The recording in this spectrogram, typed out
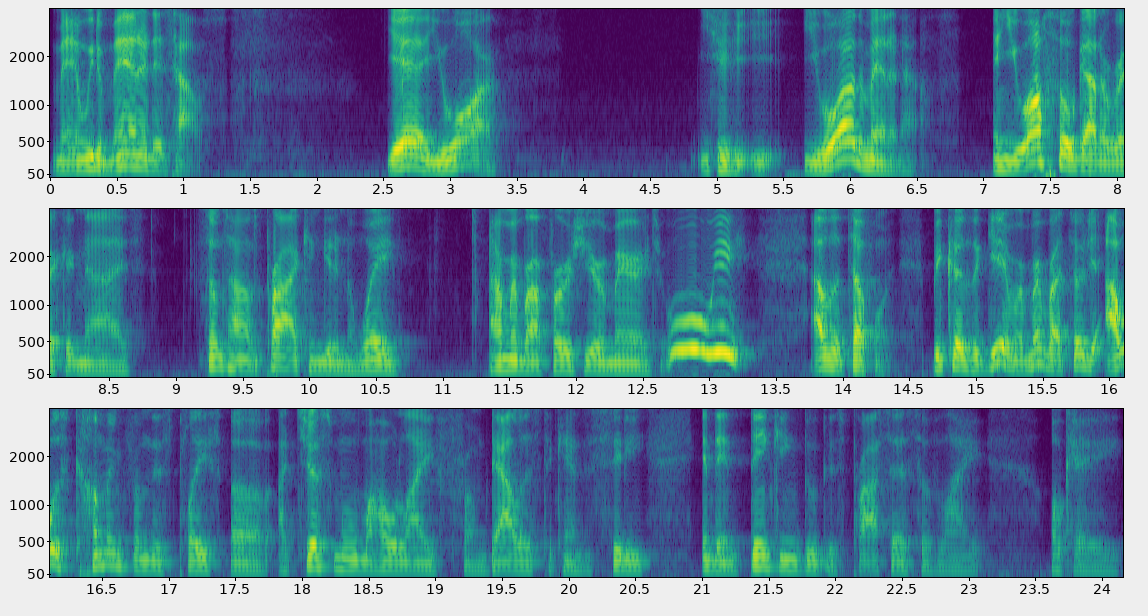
Man, we the man of this house. Yeah, you are. you, you, you are the man of the house. And you also got to recognize sometimes pride can get in the way. I remember our first year of marriage. Ooh, wee. That was a tough one. Because again, remember I told you I was coming from this place of I just moved my whole life from Dallas to Kansas City and then thinking through this process of like, okay,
